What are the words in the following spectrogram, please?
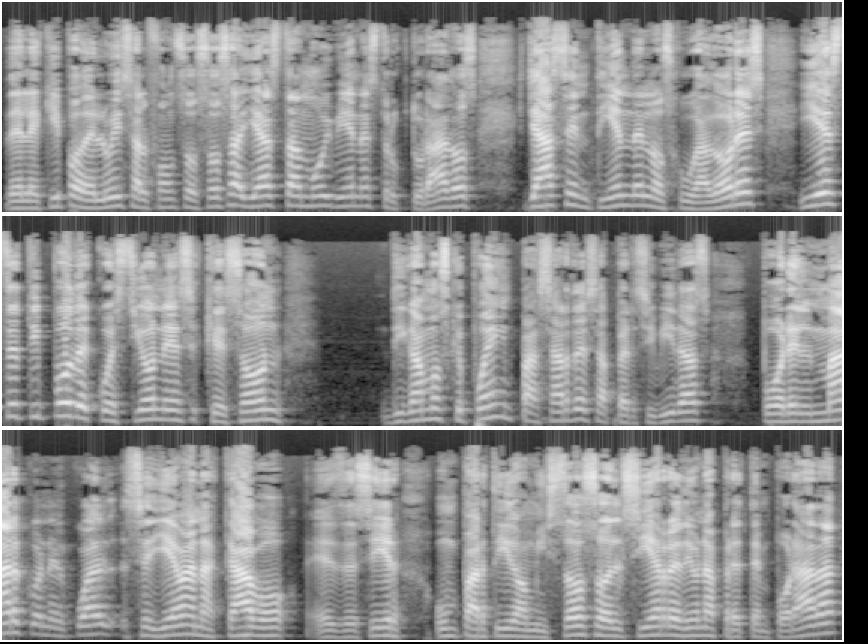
del equipo de Luis Alfonso Sosa ya están muy bien estructurados, ya se entienden los jugadores y este tipo de cuestiones que son digamos que pueden pasar desapercibidas por el marco en el cual se llevan a cabo, es decir, un partido amistoso, el cierre de una pretemporada,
